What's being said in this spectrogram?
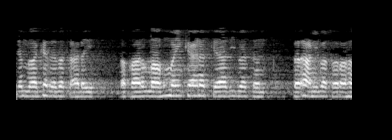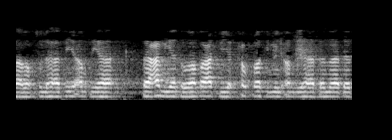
لما كذبت عليه. فقال اللهم إن كانت كاذبة فأعم بصرها واقتلها في أرضها فعميت ووقعت في حفرة من أرضها فماتت.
